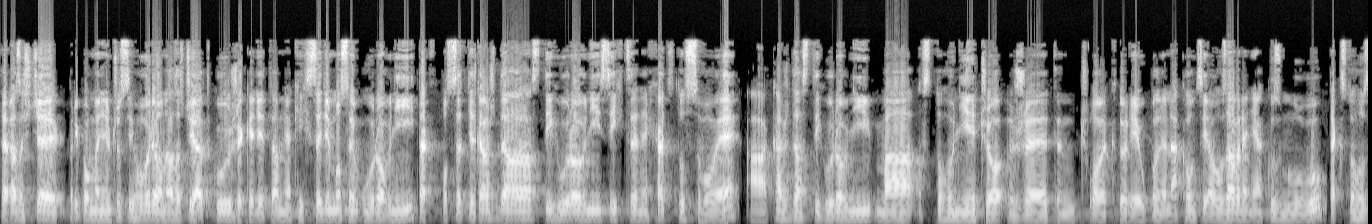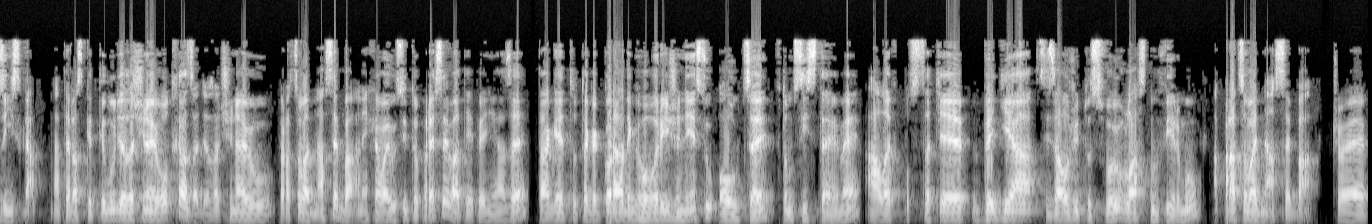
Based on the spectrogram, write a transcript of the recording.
Teraz ešte pripomeniem, čo si hovoril na začiatku, že keď je tam nejakých 7-8 úrovní, tak v podstate každá z tých úrovní si chce nechať to svoje a každá z tých úrovní má z toho niečo, že ten človek, ktorý je úplne na konci a uzavre nejakú zmluvu, tak z toho získa. A teraz keď tí ľudia začínajú odchádzať a začínajú pracovať na seba a nechávajú si to pre seba tie peniaze, tak je to tak ako Radek hovorí, že nie sú ovce v tom systéme, ale v podstate vedia si založiť tú svoju vlastnú firmu a pracovať na seba, čo je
